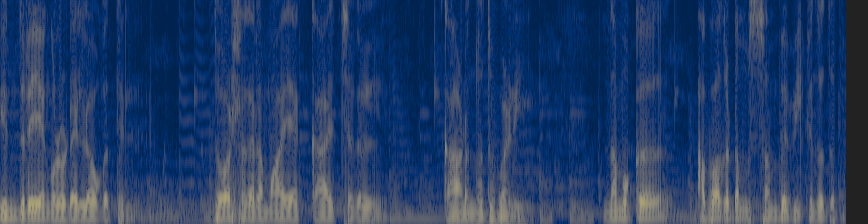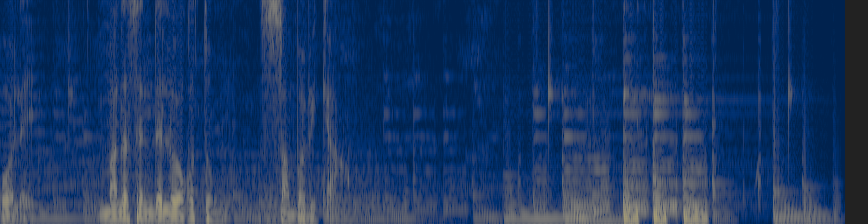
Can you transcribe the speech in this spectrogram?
ഇന്ദ്രിയങ്ങളുടെ ലോകത്തിൽ ദോഷകരമായ കാഴ്ചകൾ കാണുന്നത് വഴി നമുക്ക് അപകടം സംഭവിക്കുന്നത് പോലെ മനസ്സിന്റെ ലോകത്തും സംഭവിക്കാം.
